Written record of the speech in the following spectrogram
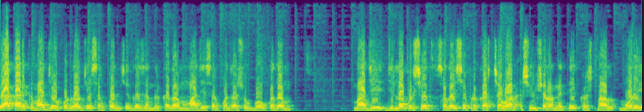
या कार्यक्रमात जोकोटगावचे सरपंच गजेंद्र कदम माजी सरपंच अशोकभाऊ कदम माजी जिल्हा परिषद सदस्य प्रकाश चव्हाण शिवसेना नेते कृष्णाल मोरे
